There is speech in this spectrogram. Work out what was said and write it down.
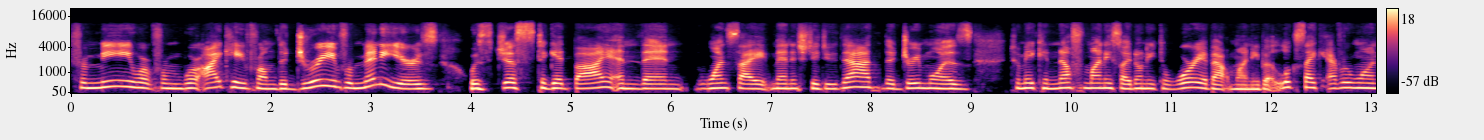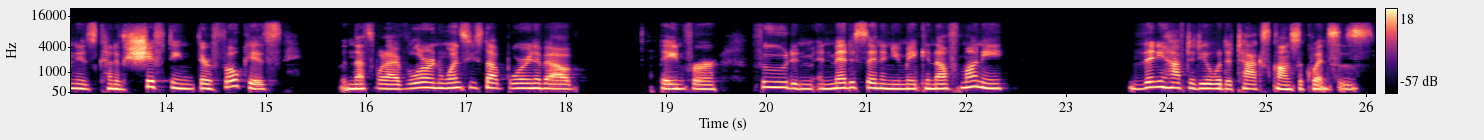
for me or from where I came from, the dream for many years was just to get by. And then once I managed to do that, the dream was to make enough money so I don't need to worry about money. But it looks like everyone is kind of shifting their focus. And that's what I've learned. Once you stop worrying about paying for food and, and medicine and you make enough money, then you have to deal with the tax consequences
